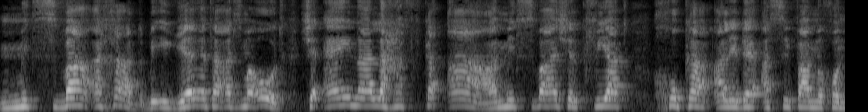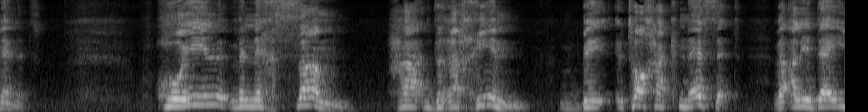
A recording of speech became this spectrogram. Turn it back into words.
מצווה אחת באיגרת העצמאות שאינה להפקעה המצווה של כפיית חוקה על ידי אסיפה מכוננת. הואיל ונחסם הדרכים בתוך הכנסת ועל ידי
